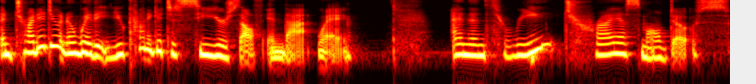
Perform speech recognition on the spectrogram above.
And try to do it in a way that you kind of get to see yourself in that way. And then three, try a small dose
